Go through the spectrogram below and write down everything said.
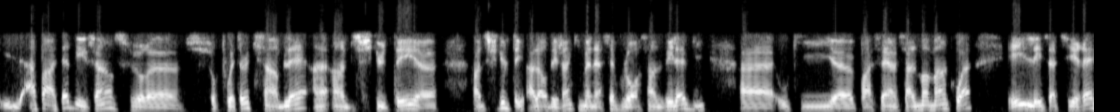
il appâtait des gens sur euh, sur Twitter qui semblaient en, difficulté euh, en difficulté. Alors des gens qui menaçaient vouloir s'enlever la vie ou qui passaient un sale moment quoi. Et il les attirait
